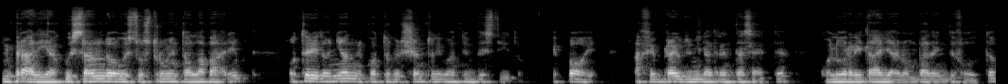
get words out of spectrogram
In pratica, acquistando questo strumento alla pari, otterrete ogni anno il 4% di quanto investito e poi, a febbraio 2037, qualora l'Italia non vada in default,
